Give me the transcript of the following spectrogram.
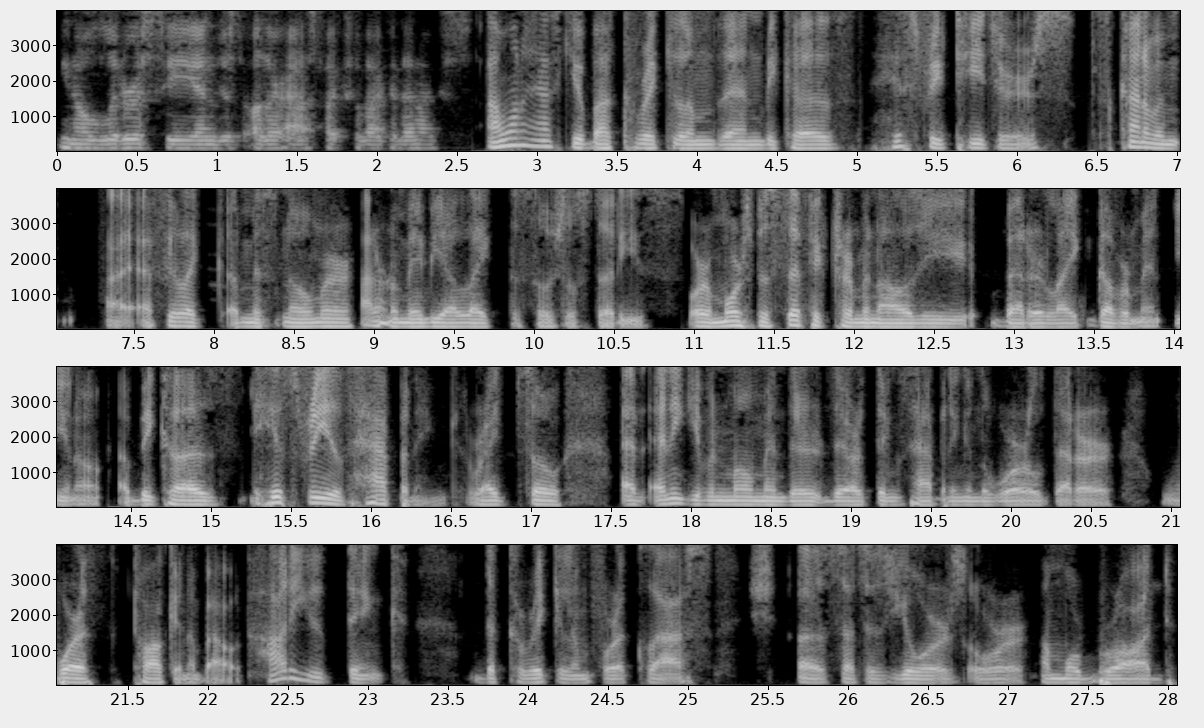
you know literacy and just other aspects of academics. I want to ask you about curriculum then, because history teachers it's kind of a I, I feel like a misnomer. I don't know. Maybe I like the social studies or a more specific terminology better, like government. You know, because history is happening, right? So at any given moment, there there are things happening in the world that are worth talking about. How do you think? the curriculum for a class uh, such as yours or a more broad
